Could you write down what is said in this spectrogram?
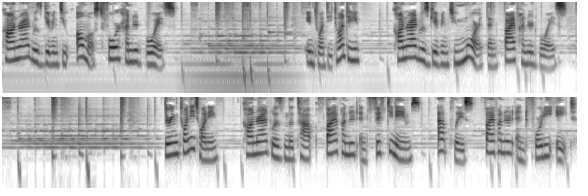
Conrad was given to almost 400 boys. In 2020, Conrad was given to more than 500 boys. During 2020, Conrad was in the top 550 names at place 548.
